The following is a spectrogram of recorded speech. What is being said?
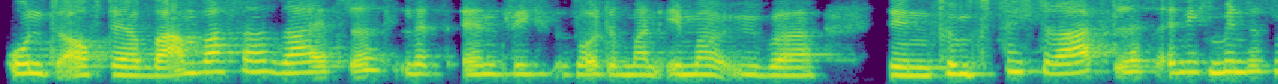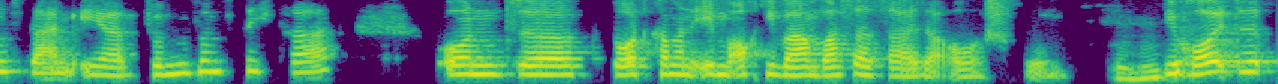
Und auf der Warmwasserseite letztendlich sollte man immer über den 50 Grad letztendlich mindestens bleiben, eher 55 Grad. Und äh, dort kann man eben auch die Warmwasserseite ausspülen. Mhm. Die heute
